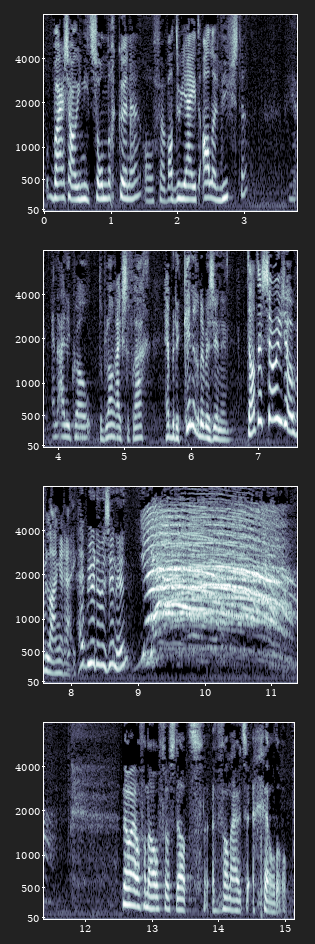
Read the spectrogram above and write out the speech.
waar zou je niet zonder kunnen? Of wat doe jij het allerliefste? Ja, en eigenlijk wel de belangrijkste vraag. Hebben de kinderen er weer zin in? Dat is sowieso belangrijk. Hebben jullie er weer zin in? Ja! Noël van Hoofd was dat vanuit Gelderop.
